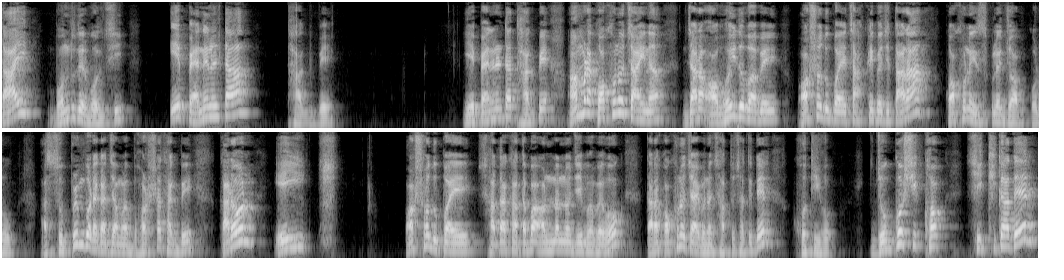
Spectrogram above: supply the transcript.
তাই বন্ধুদের বলছি এ প্যানেলটা থাকবে। এ প্যানেলটা থাকবে। আমরা কখনো চাই না যারা অবৈধভাবে, অসৎ উপায়ে চাকরি পেয়েছে, তারা কখনো স্কুলে জব করুক। আর সুপ্রিম কোর্টের কাছে আমার ভরসা থাকবে, কারণ এই অসৎ উপায়ে সাদা খাতা বা অন্যান্য যেভাবে হোক, তারা কখনো চাইবে না ছাত্রছাত্রীদের ক্ষতি হোক। যোগ্য শিক্ষক, শিক্ষিকাদের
